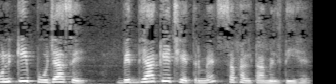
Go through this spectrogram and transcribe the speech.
उनकी पूजा से विद्या के क्षेत्र में सफलता मिलती है।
